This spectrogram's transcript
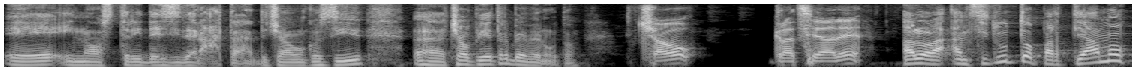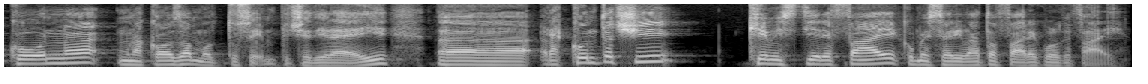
e i nostri desiderata, diciamo così. Uh, ciao Pietro, benvenuto. Ciao, grazie Ale. Allora, anzitutto partiamo con una cosa molto semplice, direi. Uh, raccontaci che mestiere fai e come sei arrivato a fare quello che fai.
